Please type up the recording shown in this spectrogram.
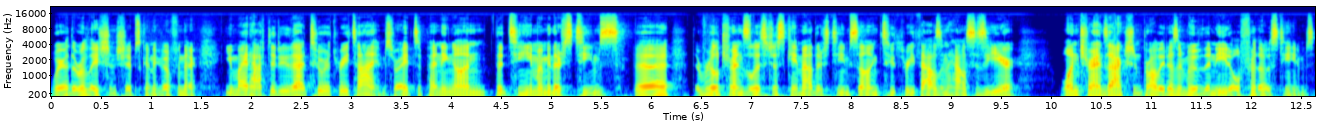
where the relationship's going to go from there. You might have to do that two or three times, right? Depending on the team. I mean, there's teams. The the Real Trends list just came out. There's teams selling two, three thousand houses a year. One transaction probably doesn't move the needle for those teams.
